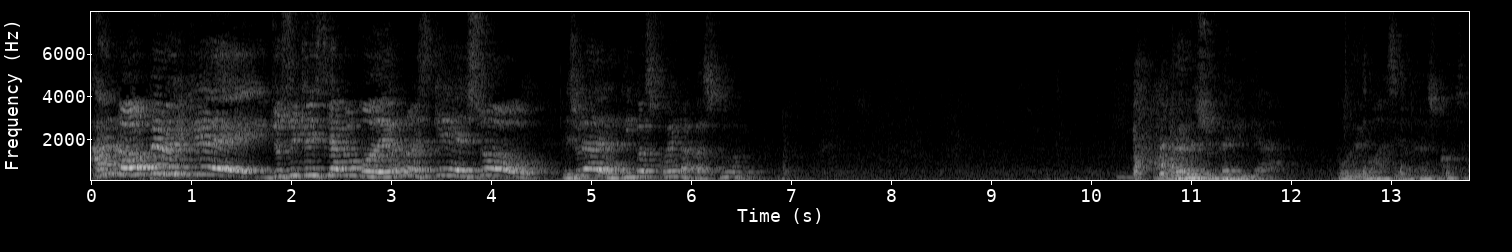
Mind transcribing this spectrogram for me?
Ah, no, pero es que yo soy cristiano moderno, es que eso es una de la antigua escuela, pastor. Ahora resulta que ya podemos hacer otras cosas.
